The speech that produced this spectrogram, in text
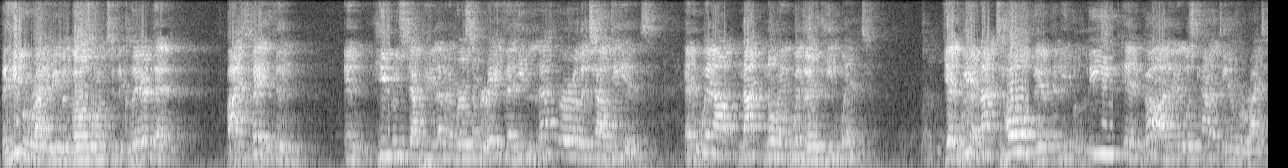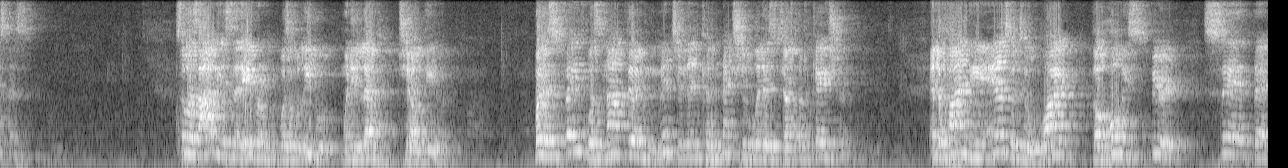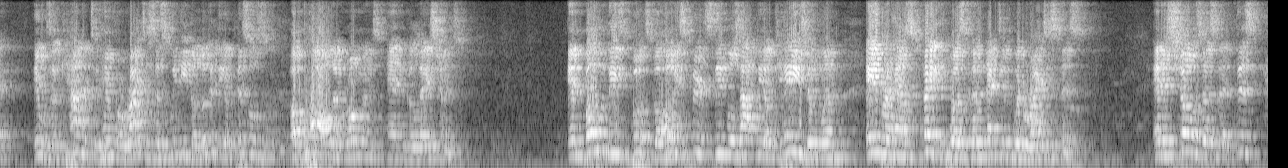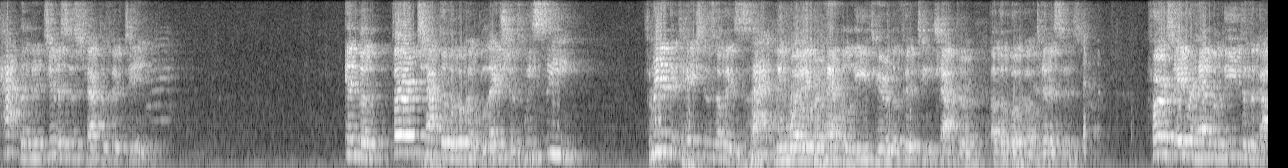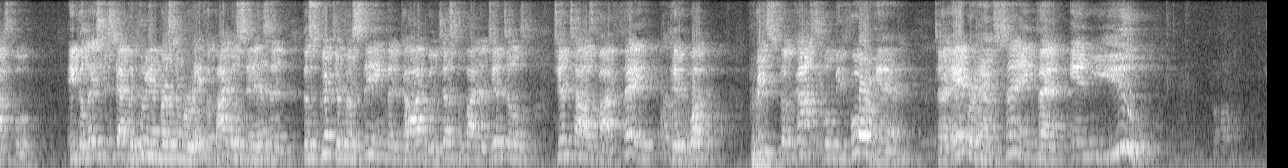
The Hebrew writer even goes on to declare that by faith in, in Hebrews chapter 11 and verse number 8 that he left Ur of the Chaldeans and went out not knowing whither he went. Yet we are not told there that he believed in God and it was counted to him for righteousness. So it's obvious that Abram was a believer when he left Chaldea. But his faith was not there mentioned in connection with his justification. And to find the answer to why the Holy Spirit said that it was accounted to him for righteousness, we need to look at the epistles of Paul in Romans and Galatians. In both of these books, the Holy Spirit singles out the occasion when Abraham's faith was connected with righteousness. And it shows us that this happened in Genesis chapter 15. In the third chapter of the book of Galatians, we see three indications of exactly what Abraham believed here in the 15th chapter of the book of Genesis. First, Abraham believed in the gospel. In Galatians chapter 3 and verse number 8, the Bible says, and the scripture foreseeing that God would justify the Gentiles, Gentiles by faith, did what? Preached the gospel beforehand to Abraham, saying that in you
